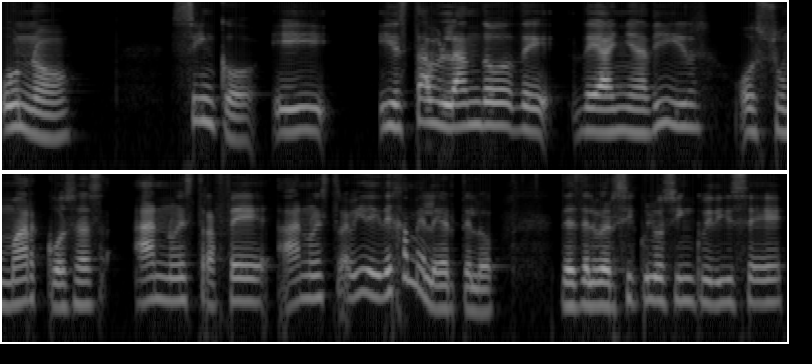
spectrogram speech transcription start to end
1, 5 y, y está hablando de, de añadir o sumar cosas a nuestra fe, a nuestra vida. Y déjame leértelo desde el versículo 5 y dice,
